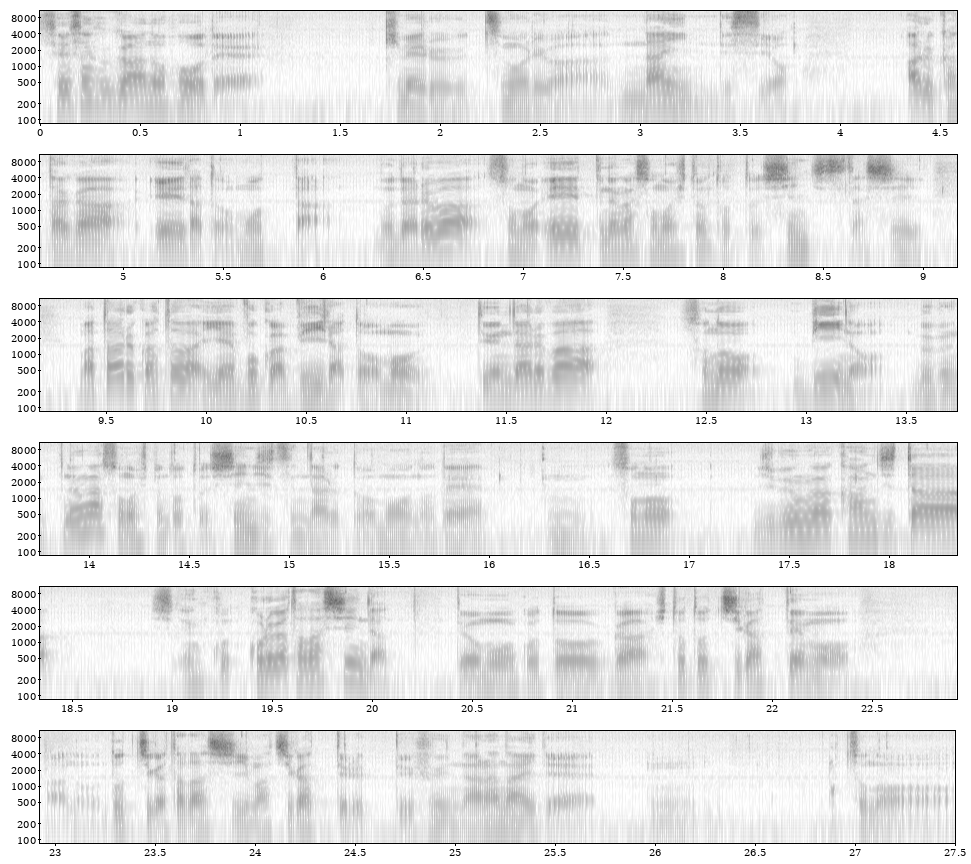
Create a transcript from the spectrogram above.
制作側の方で決めるつもりはないんですよ。ある方が A だと思ったのであればその A っていうのがその人にとって真実だしまたある方はいや僕は B だと思うっていうんであればその B の部分っていうのがその人にとって真実になると思うので、うん、その自分が感じたこれが正しいんだって思うことが人と違ってもあのどっちが正しい間違ってるっていうふうにならないで、うん、その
